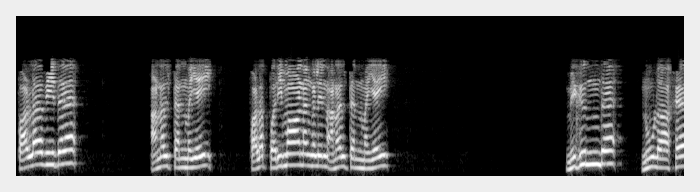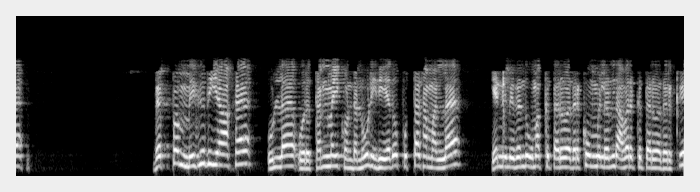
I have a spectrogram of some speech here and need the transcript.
பலவித அனல் தன்மையை பல பரிமாணங்களின் அனல் தன்மையை மிகுந்த நூலாக வெப்பம் மிகுதியாக உள்ள ஒரு தன்மை கொண்ட நூல். இது ஏதோ புத்தகம் அல்ல. என்னிலிருந்து உமக்கு தருவதற்கு உம்மிலிருந்து அவருக்கு தருவதற்கு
